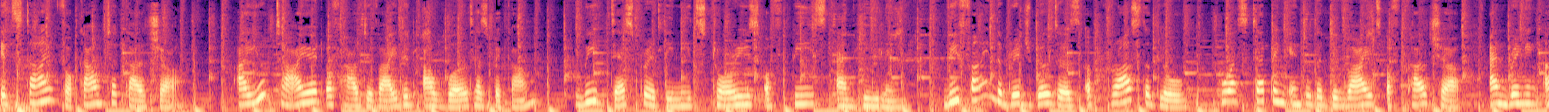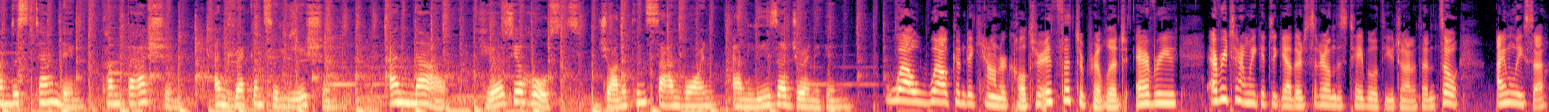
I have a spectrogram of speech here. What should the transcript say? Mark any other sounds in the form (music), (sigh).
It's time for counterculture. Are you tired of how divided our world has become? We desperately need stories of peace and healing. We find the bridge builders across the globe who are stepping into the divides of culture and bringing understanding, compassion, and reconciliation. And now, here's your hosts, Jonathan Sanborn and Lisa Jernigan. Well, welcome to Counterculture. It's such a privilege every every time we get together to sit around this table with you, Jonathan. So I'm Lisa.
